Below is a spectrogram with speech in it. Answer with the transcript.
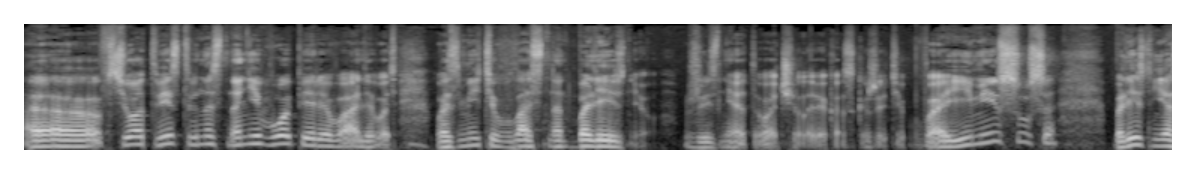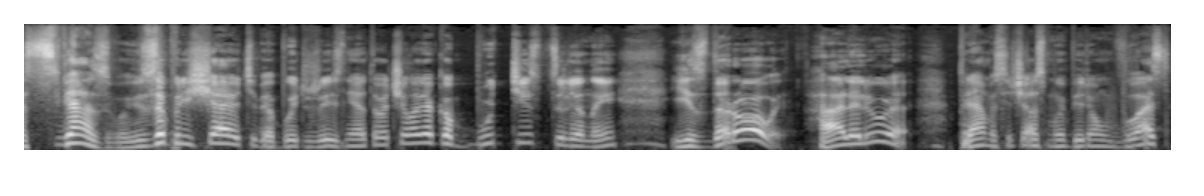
э, всю ответственность на него переваливать. Возьмите власть над болезнью в жизни этого человека. Скажите, во имя Иисуса болезнь я связываю и запрещаю тебе быть в жизни этого человека. Будьте исцелены и здоровы. Аллилуйя. Прямо сейчас мы берем власть.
